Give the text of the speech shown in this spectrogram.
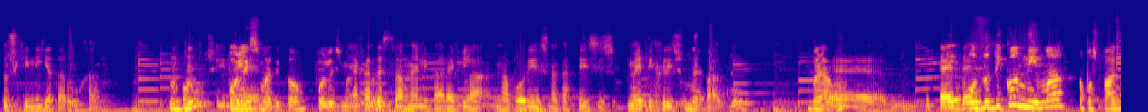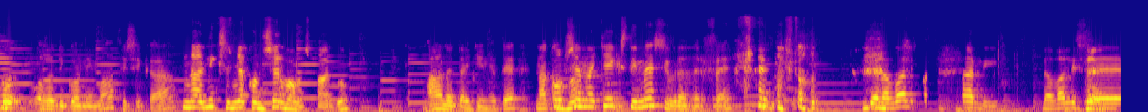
το σκηνή για τα ρούχα, όπως είναι Πολύ σημαντικό. Πολύ Μια σημαντικό. κατεστραμμένη καρέκλα να μπορείς να καθίσεις με τη χρήση τους Ναι. σπάγκου. Μπράβο. Ε, Ε, τέντες, οδοντικό νήμα από σπάγκο. ο- οδοντικό νήμα φυσικά. Να ανοίξει μια κονσέρβα με σπάγκο. Άνετα γίνεται. Να κόψει Αχα. ένα κέικ στη μέση, βρε αδερφέ. Αυτό. και να βάλεις πατησάνι. Να βάλεις Ναι. ε,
